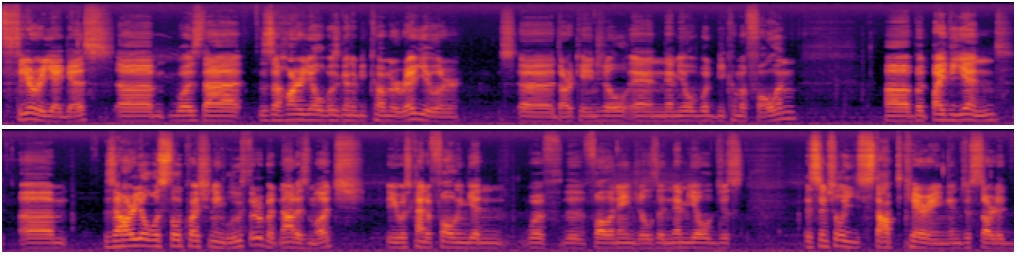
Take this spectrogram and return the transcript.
theory, I guess, um, was that Zahariel was gonna become a regular uh, Dark Angel, and Nemiel would become a fallen. Uh, but by the end, um, Zahariel was still questioning Luther, but not as much. He was kind of falling in with the fallen angels, and Nemiel just essentially stopped caring and just started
